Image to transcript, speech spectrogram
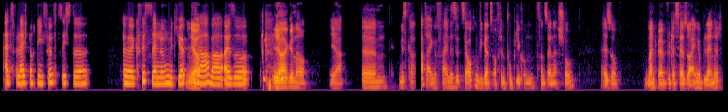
als vielleicht noch die 50. Äh, Quiz-Sendung mit Jörg Ja. Pilawa. Also, Ja, genau. Ja. Ähm, mir ist gerade eingefallen, der sitzt ja auch irgendwie ganz oft im Publikum von seiner Show. Also, manchmal wird das ja so eingeblendet.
